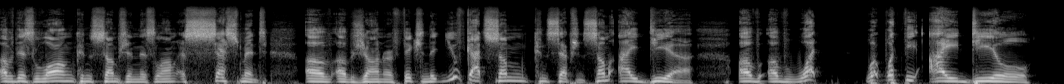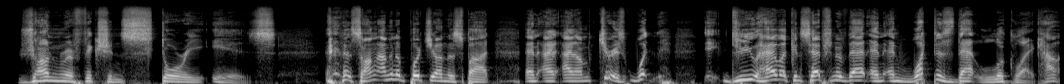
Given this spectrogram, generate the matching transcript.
of this long consumption, this long assessment of, of genre fiction, that you've got some conception, some idea of of what what what the ideal genre fiction story is. so I'm, I'm going to put you on the spot, and, I, and I'm curious. What do you have a conception of that, and and what does that look like? How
